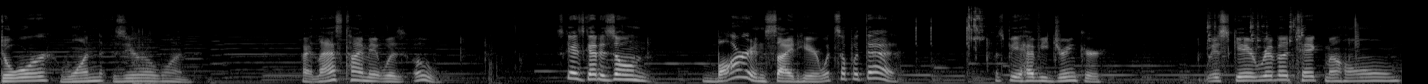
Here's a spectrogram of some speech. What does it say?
Door 101. Alright, last time it was... Oh. This guy's got his own bar inside here. What's up with that? Must be a heavy drinker. Whiskey River, take me home.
